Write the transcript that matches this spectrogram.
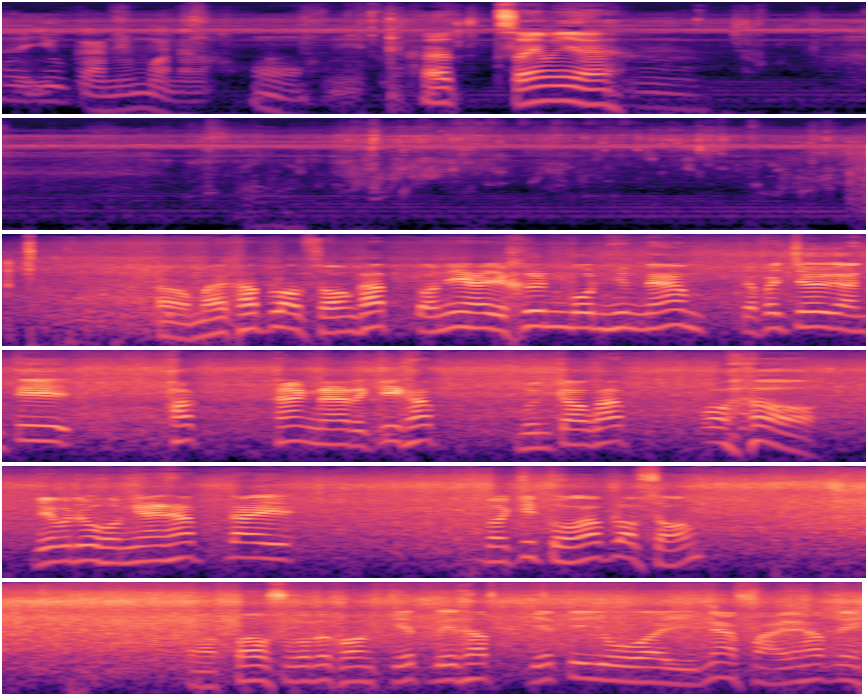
ถ้าได้ยุ่งการนี้หมดนะเนาะอืมถ้าไซส์ไม่ใหญ่อืมอ้าวมาครับรอบสองครับ ตอนนี้เราจะขึ้นบนหิมน้ำจะไปเจอกันที่พักห้างนาตะกี้ครับหมื่นเก้าครับอ้อเดี๋ยวมาดูผลงานครับ ได้เบอร์กี่ตัวครับรอบสองอ่าเป้าสุวรรณครเก็บเบสครับเบสที่อยู่ไอ้หน้าฝ่ายนะครับนี่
